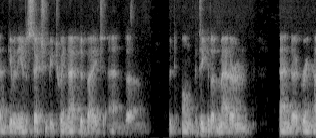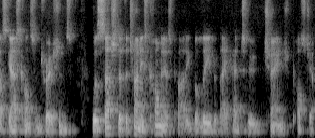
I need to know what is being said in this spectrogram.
and given the intersection between that debate and uh, on particulate matter and, and uh, greenhouse gas concentrations, was such that the Chinese Communist Party believed that they had to change posture.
